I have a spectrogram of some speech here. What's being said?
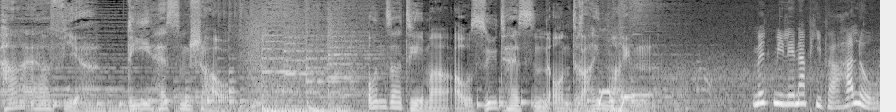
HR4, die Hessenschau. Unser Thema aus Südhessen und Rhein-Main. Mit Milena Pieper, hallo.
